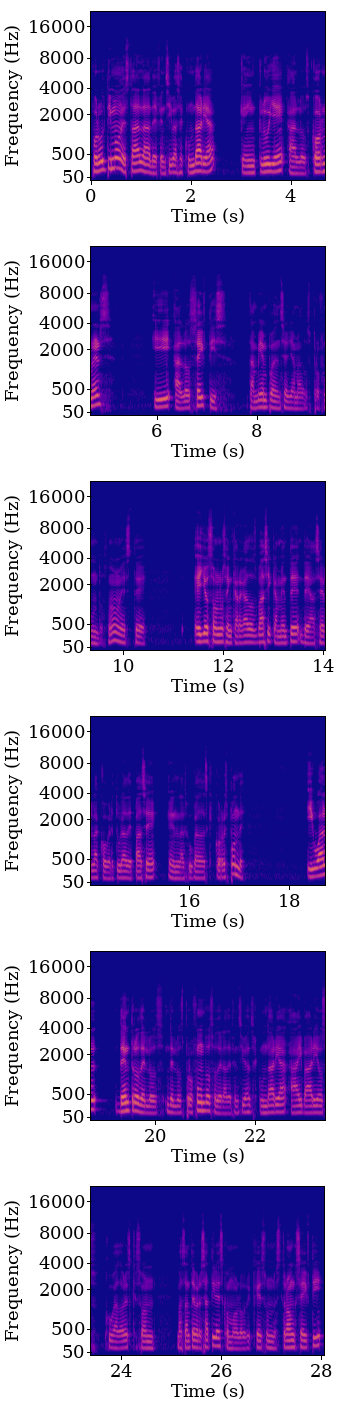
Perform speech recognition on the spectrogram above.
Por último está la defensiva secundaria, que incluye a los corners y a los safeties. También pueden ser llamados profundos, ¿no? Este, ellos son los encargados básicamente de hacer la cobertura de pase en las jugadas que corresponde. Igual dentro de los, de los profundos o de la defensiva secundaria hay varios jugadores que son bastante versátiles, como lo que es un strong safety,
